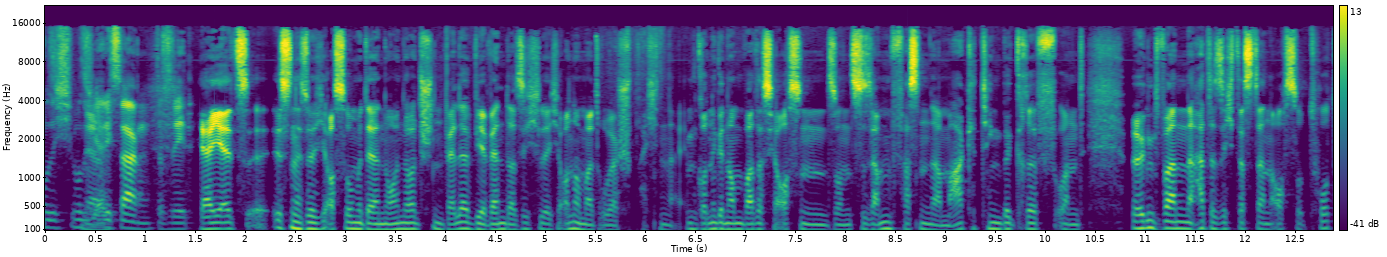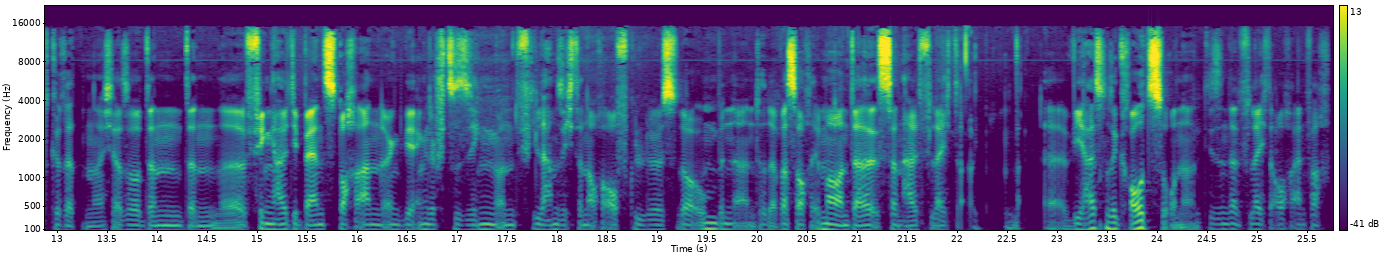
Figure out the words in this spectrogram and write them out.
Muss ich, muss ja. ich ehrlich sagen, das seht. Ja, jetzt äh, ist natürlich auch so mit der neuen deutschen Welle, wir werden da sicherlich auch nochmal drüber sprechen. Im Grunde genommen war das ja auch so ein, so ein zusammenfassender Marketingbegriff und irgendwann hatte sich das dann auch so totgeritten. Nicht? Also dann, dann äh, fingen halt die Bands doch an, irgendwie Englisch zu singen und viele haben sich dann auch aufgelöst oder umbenannt oder was auch immer und da ist dann halt vielleicht, äh, wie heißen sie, Grauzone. Die sind dann vielleicht auch einfach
